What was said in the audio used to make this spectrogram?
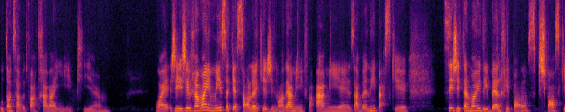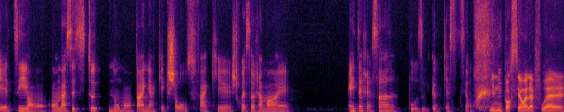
autant que ça va te faire travailler. Puis, euh, oui, j'ai vraiment aimé cette question-là que j'ai demandé à mes, à mes euh, abonnés parce que, tu sais, j'ai tellement eu des belles réponses. Puis je pense que, tu sais, on, on, associe toutes nos montagnes à quelque chose. Fait que je trouvais ça vraiment euh, intéressant à poser comme question. Une portion à la fois euh,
